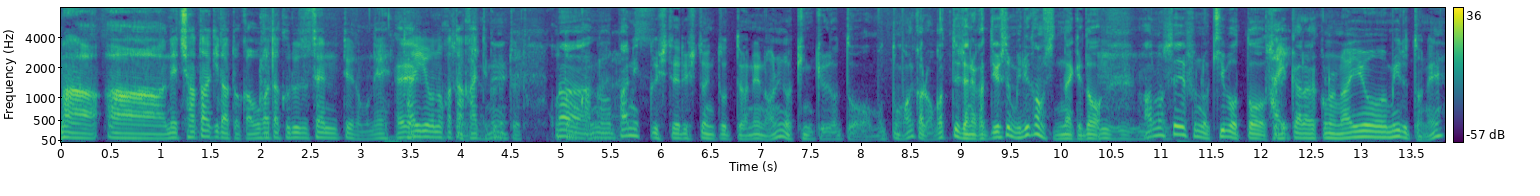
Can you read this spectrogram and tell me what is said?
まああね、チャーター機だとか大型クルーズ船というのもね、対応の方が帰ってくるということまあ、あのパニックしている人にとってはね、何が緊急だと、もっと前から分かってるじゃないかっていう人もいるかもしれないけど、うんうんうん、あの政府の規模と、それからこの内容を見るとね、はい、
